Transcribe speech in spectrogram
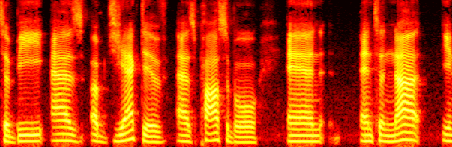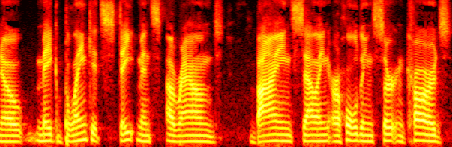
to be as objective as possible and and to not you know, make blanket statements around buying, selling, or holding certain cards,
